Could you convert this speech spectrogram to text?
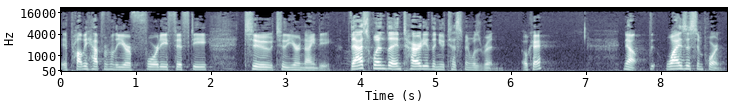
It probably happened from the year 40, 50 to, to the year 90. That's when the entirety of the New Testament was written. Okay? Now, th- why is this important?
